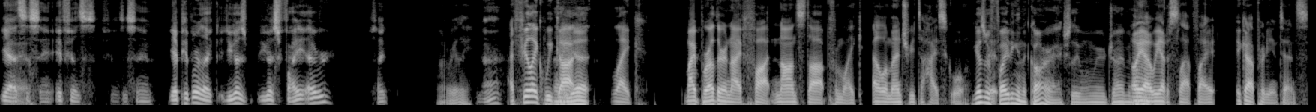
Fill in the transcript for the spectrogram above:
yeah. It's Yeah. the same. It feels feels the same. Yeah, people are like, "You guys, you guys fight ever?" It's like, Not really. no. I feel like we Not got yet. like my brother and I fought nonstop from like elementary to high school. You guys were It- fighting in the car actually when we were driving. Oh yeah, we had a slap fight. It got pretty intense.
